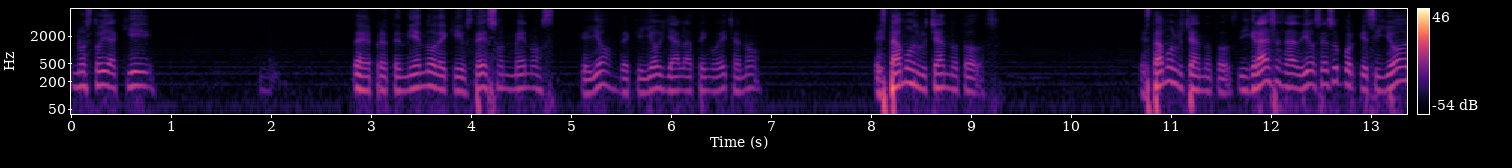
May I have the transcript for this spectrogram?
no estoy aquí eh, pretendiendo de que ustedes son menos que yo, de que yo ya la tengo hecha, no. Estamos luchando todos. Estamos luchando todos. Y gracias a Dios eso, porque si yo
